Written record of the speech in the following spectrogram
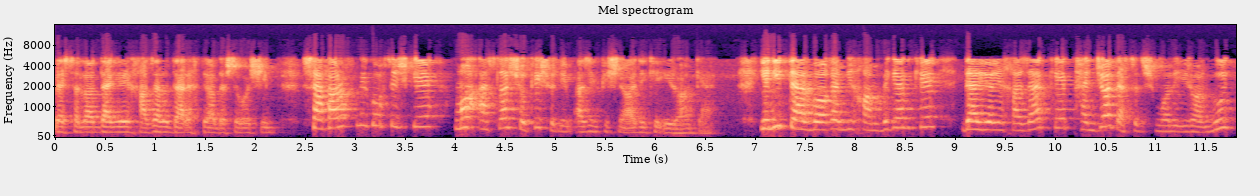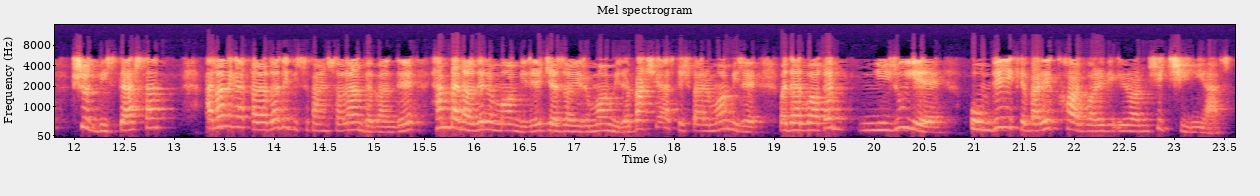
به اصطلاح دریای خزر رو در اختیار داشته باشیم. سفروف میگفتش که ما اصلا شوکه شدیم از این پیشنهادی که ایران کرد. یعنی در واقع می‌خوام بگم که دریای خزر که 50 درصدش مال ایران بود شد 20 درصد. الان اگر قرارداد 25 ساله هم ببنده هم بنادر ما میره جزایر ما میره بخشی از کشور ما میره و در واقع نیروی عمده ای که برای کار وارد ایران میشه چینی هست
